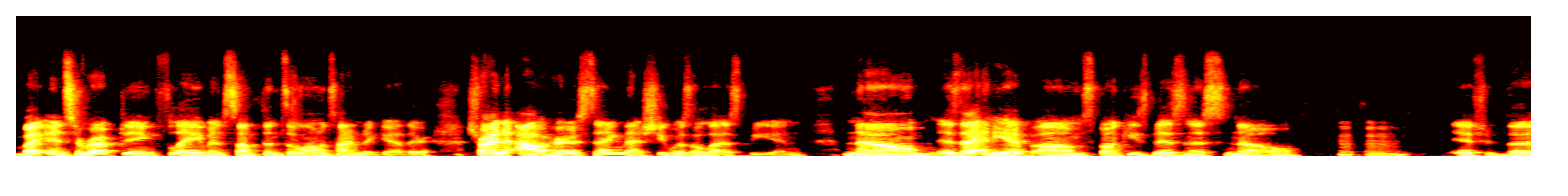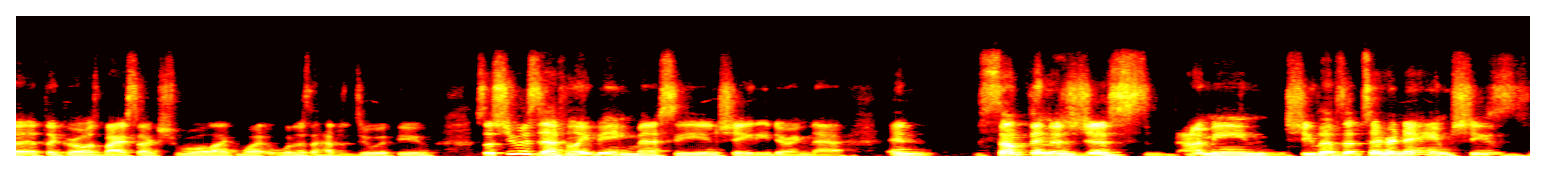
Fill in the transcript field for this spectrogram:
by interrupting Flav and Something's alone time together, trying to out her, saying that she was a lesbian. No, is that any of um Spunky's business? No. Mm-mm. If the if the girl is bisexual, like what what does that have to do with you? So she was definitely being messy and shady during that. And something is just I mean, she lives up to her name. She's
